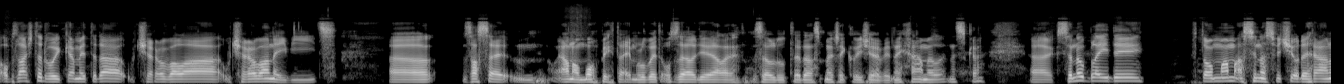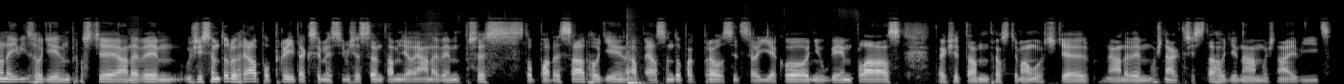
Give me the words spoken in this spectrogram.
obzvlášť ta dvojka mi teda učarovala, učarovala nejvíc. Zase, hm, ano, mohl bych tady mluvit o Zeldě, ale Zeldu teda jsme řekli, že vynecháme dneska. Xenoblady v tom mám asi na Switchi odehráno nejvíc hodin, prostě já nevím, už když jsem to dohrál poprvé, tak si myslím, že jsem tam měl, já nevím, přes 150 hodin a já jsem to pak projel si celý jako New Game Plus, takže tam prostě mám určitě, já nevím, možná 300 hodin, možná i víc,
